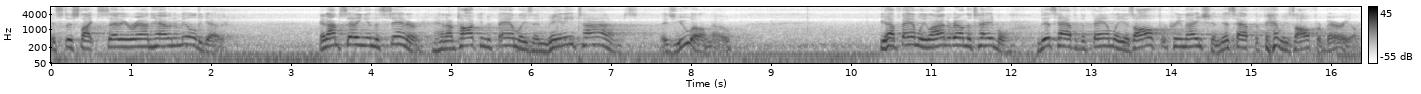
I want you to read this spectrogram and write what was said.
It's just like sitting around having a meal together. And I'm sitting in the center and I'm talking to families, and many times, as you well know, you have family lined around the table. This half of the family is all for cremation, this half of the family is all for burial.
